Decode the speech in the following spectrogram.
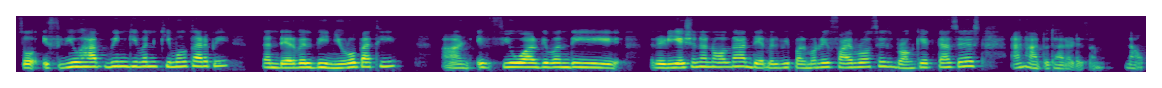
So if you have been given chemotherapy then there will be neuropathy. And if you are given the radiation and all that there will be pulmonary fibrosis bronchiectasis and hypothyroidism. Now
